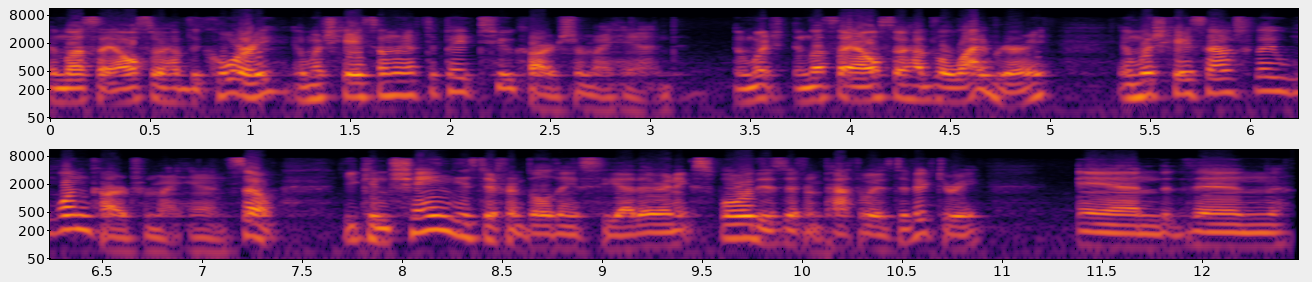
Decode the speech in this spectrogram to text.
Unless I also have the quarry, in which case I only have to pay two cards from my hand. In which, unless I also have the library, in which case I to pay one card from my hand. So you can chain these different buildings together and explore these different pathways to victory, and then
